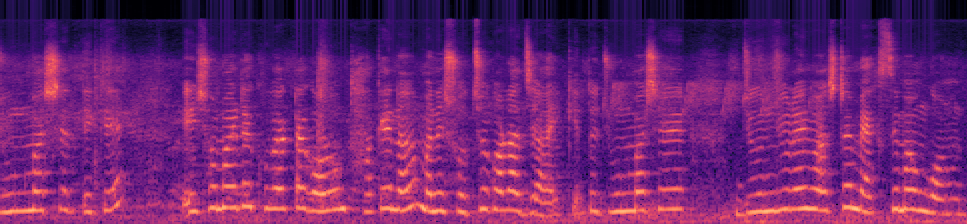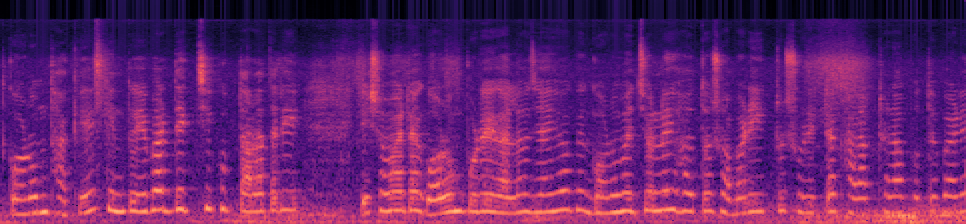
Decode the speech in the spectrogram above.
জুন মাসের দিকে এই সময়টা খুব একটা গরম থাকে না মানে সহ্য করা যায়। কিন্তু জুন মাসে, জুন, জুলাই মাসটা ম্যাক্সিমাম গরম থাকে। কিন্তু এবার দেখছি খুব তাড়াতাড়ি এই সময়টা গরম পড়ে গেল। যাই হোক গরমের জন্যই হয়তো সবারই একটু শরীরটা খারাপ খারাপ হতে পারে।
